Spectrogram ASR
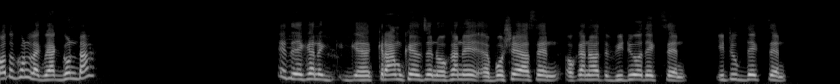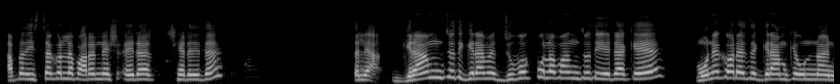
কতক্ষণ লাগবে? এক ঘণ্টা? এই যে এখানে ক্রাম খেলছেন, ওখানে বসে আছেন, ওখানে হয়তো ভিডিও দেখছেন ইউটিউব দেখছেন। আপনার ইচ্ছা করলে পারেন এটা ছেড়ে দিতে? তাহলে গ্রাম যদি গ্রামের যুবক পোলাপান যদি এটাকে মনে করে যে গ্রামকে উন্নয়ন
